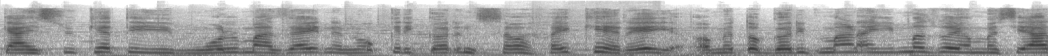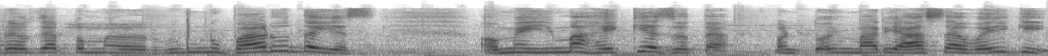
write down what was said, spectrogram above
કે અહીં સુખેથી મોલમાં જઈને નોકરી કરીને સહેખે રહી. અમે તો ગરીબ માણસ એમ જ હોય. અમે ચાર હજાર તો રૂમનું ભાડું દઈએ. છે. અમે એમાં હૈક્યા જ હતા, પણ તોય મારી આશા વહી ગઈ.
